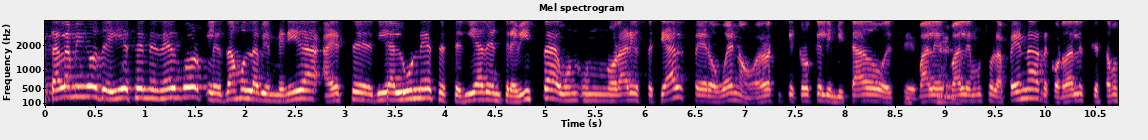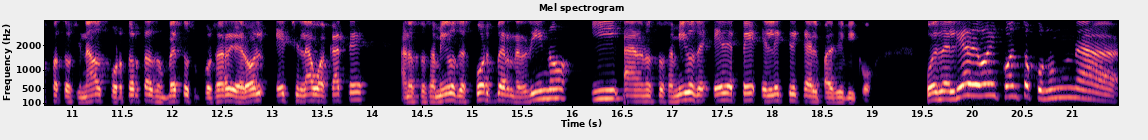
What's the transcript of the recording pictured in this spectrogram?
¿Qué tal amigos de ISN Network? Les damos la bienvenida a este día lunes, este día de entrevista, un, un horario especial, pero bueno, ahora sí que creo que el invitado este, vale, vale mucho la pena. Recordarles que estamos patrocinados por Tortas Don Beto, Sucursal Riverol, Echen el aguacate, a nuestros amigos de Sports Bernardino y a nuestros amigos de EDP Eléctrica del Pacífico. Pues el día de hoy cuento con una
